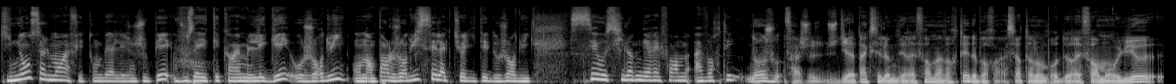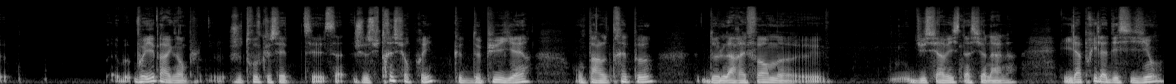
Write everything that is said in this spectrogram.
qui non seulement a fait tomber Alain Juppé, vous a été quand même léguée aujourd'hui. On en parle aujourd'hui, c'est l'actualité d'aujourd'hui. C'est aussi l'homme des réformes avortées? Non, je, enfin, je, je dirais pas que c'est l'homme des réformes avortées. D'abord, un certain nombre de réformes ont eu lieu. Vous voyez, par exemple, je trouve que c'est, je suis très surpris que depuis hier, on parle très peu de la réforme euh, du service national. Il a pris la décision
